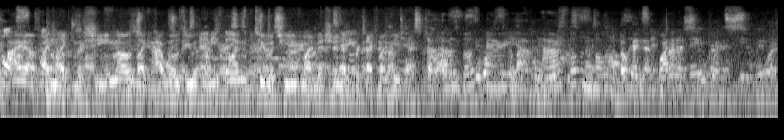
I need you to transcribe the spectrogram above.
pulse. I am in like machine mode, like I will do anything to achieve my mission and protect my people. So it was both very uh, powerful and vulnerable. Okay, then why don't I see what's what?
